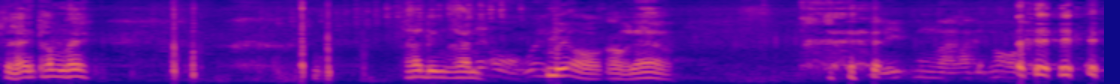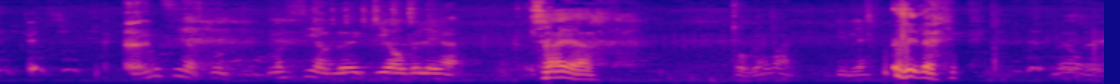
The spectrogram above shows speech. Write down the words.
ไหนทำไงถ้าดึงคัน ไม่ออกเว้ยไม่ออกเอาแล้วลิฟมึงมารับผิดชอบเลยแต่มันเสียบสุดมันเสียบเลยเกลียวไปเลยอะใช่อะจบแล้วมันปิดเลยนี่เลยไม่ออกเลย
